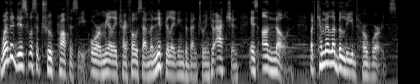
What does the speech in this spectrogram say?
Whether this was a true prophecy or merely Tryphosa manipulating the Ventrue into action is unknown, but Camilla believed her words.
